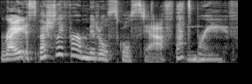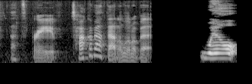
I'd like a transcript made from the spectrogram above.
right? Especially for a middle school staff. That's mm-hmm. brave. That's brave. Talk about that a little bit. Well,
